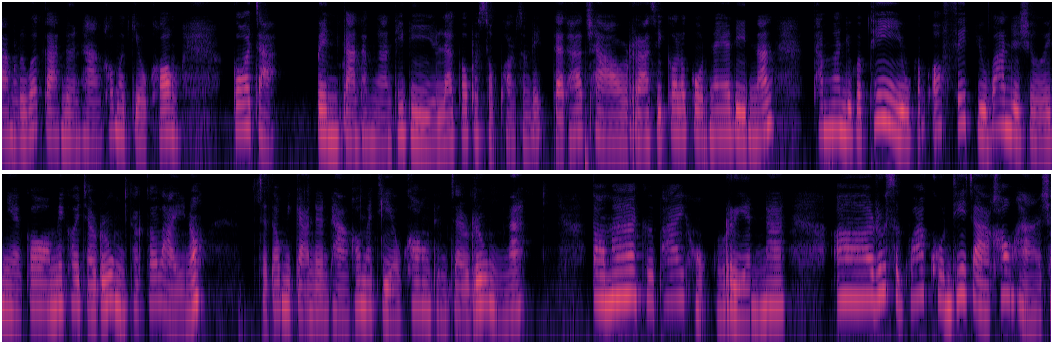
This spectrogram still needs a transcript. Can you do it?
างหรือว่าการเดินทางเข้ามาเกี่ยวข้อง ก็จะเป็นการทำงานที่ดีและก็ประสบความสำเร็จ แต่ถ้าชาวราศีกรกฎในอดีตนั้นทำงานอยู่กับที่อยู่กับออฟฟิศอยู่บ้านเฉยๆเนี่ยก็ไม่ค่อยจะรุ่งทักเท่าไหร่เนาะจะต้องมีการเดินทางเข้ามาเกี่ยวข้องถึงจะรุ่งนะ ต่อมาคือไพ่หกเหรียญนนะรู้สึกว่าคนที่จะเข้าหาช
